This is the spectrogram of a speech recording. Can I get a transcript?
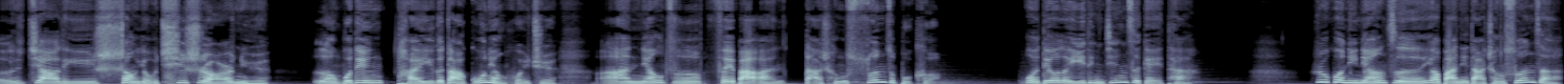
呃，家里尚有妻室儿女，冷不丁抬一个大姑娘回去，俺娘子非把俺打成孙子不可。我丢了一锭金子给他，如果你娘子要把你打成孙子，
